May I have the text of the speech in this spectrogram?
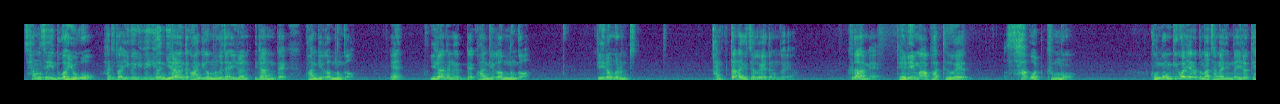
상세히 누가 요구 하지도 않 이거 이거 이건 일하는데 관계가 없는 거잖아요 일하, 일하는데 관계가 없는 거 예? 일하는데 관계가 없는 거 이런 거는 간단하게 적어야 되는 거예요 그 다음에 대림 아파트의 사고 근무 공공기관이라도 마찬가지입니다. 이렇게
